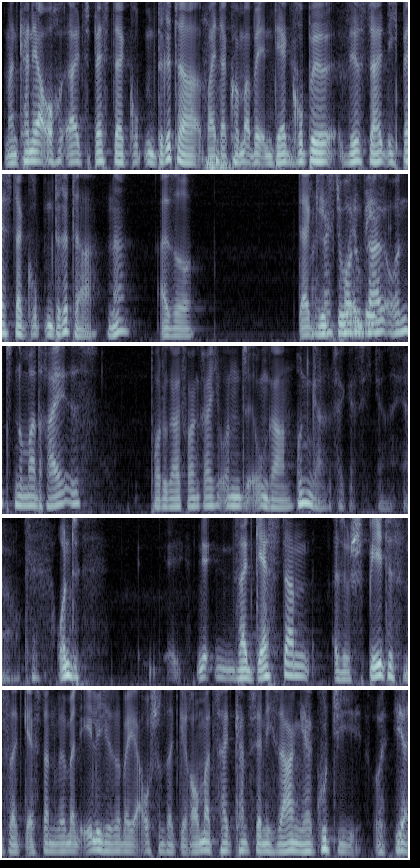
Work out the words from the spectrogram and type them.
Man kann ja auch als bester Gruppendritter weiterkommen, aber in der Gruppe wirst du halt nicht bester Gruppendritter, ne? Also da Frankreich, gehst du Portugal und Nummer drei ist Portugal, Frankreich und Ungarn. Ungarn, vergesse ich gerne. Ja, okay. Und äh, seit gestern, also spätestens seit gestern, wenn man ehrlich ist, aber ja auch schon seit geraumer Zeit, kannst du ja nicht sagen, ja gut, die, ja,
